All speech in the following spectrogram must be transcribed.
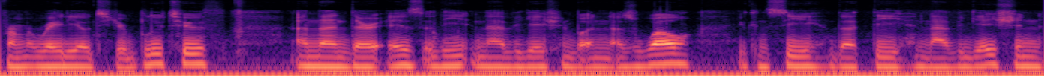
from radio to your Bluetooth and then there is the navigation button as well. You can see that the navigation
